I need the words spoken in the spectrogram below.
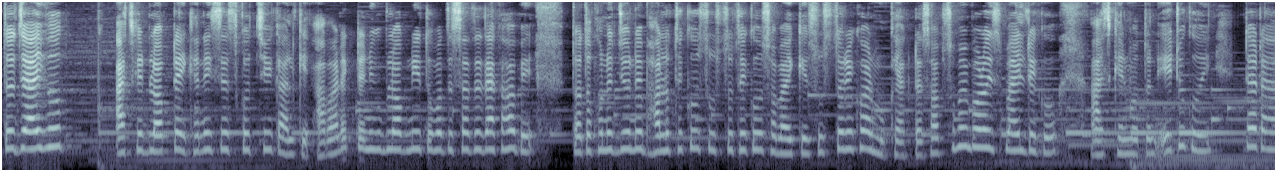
তো যাই হোক, আজকের ব্লগটা এখানেই শেষ করছি। কালকে আবার একটা নিউ ব্লগ নিয়ে তোমাদের সাথে দেখা হবে। ততক্ষণের জন্য ভালো থেকো, সুস্থ থেকো, সবাইকে সুস্থ রেখো আর মুখে একটা সবসময় বড় স্মাইল রেখো। আজকের মতন এটুকুই। টাটা!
